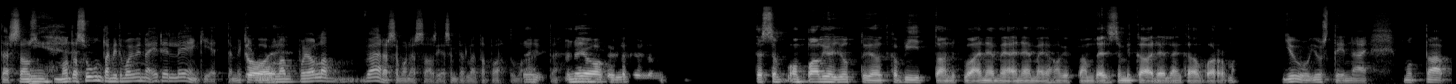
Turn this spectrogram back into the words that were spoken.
tässä on niin. monta suuntaa, mitä voi mennä edelleenkin, että mikä voi olla, voi olla väärässä monessa asiassa, mitä tulee tapahtumaan. No, että... no joo, kyllä, kyllä. Tässä on paljon juttuja, jotka viittaa nyt vaan enemmän ja enemmän johonkin päin, mutta ei se mikään edelleenkään varma. Joo, justiin näin. Mutta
